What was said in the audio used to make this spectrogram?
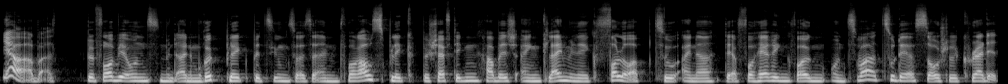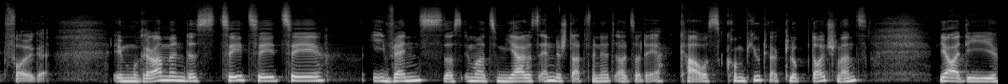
Ja, aber bevor wir uns mit einem Rückblick bzw. einem Vorausblick beschäftigen, habe ich ein klein wenig Follow-up zu einer der vorherigen Folgen und zwar zu der Social Credit Folge. Im Rahmen des CCC Events, das immer zum Jahresende stattfindet, also der Chaos Computer Club Deutschlands, ja, die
